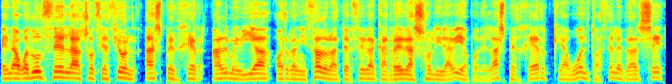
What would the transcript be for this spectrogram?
En Aguadulce, la asociación Asperger Almería ha organizado la tercera carrera solidaria por el Asperger que ha vuelto a celebrarse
